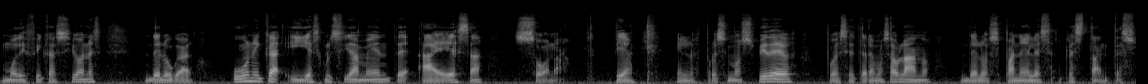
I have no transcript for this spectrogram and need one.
modificaciones de lugar única y exclusivamente a esa zona. Bien en los próximos videos pues estaremos hablando de los paneles restantes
